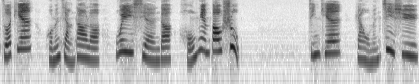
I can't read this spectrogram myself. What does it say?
昨天我们讲到了危险的红面包树，今天让我们继续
